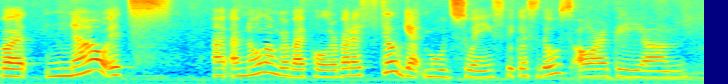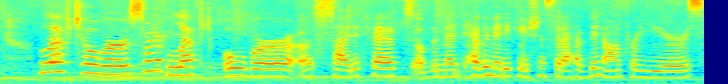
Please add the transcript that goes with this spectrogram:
But now it's I, am no longer bipolar but I still get mood swings because those are the um, leftover sort of leftover uh, side effects of the med- heavy medications that I have been on for years.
